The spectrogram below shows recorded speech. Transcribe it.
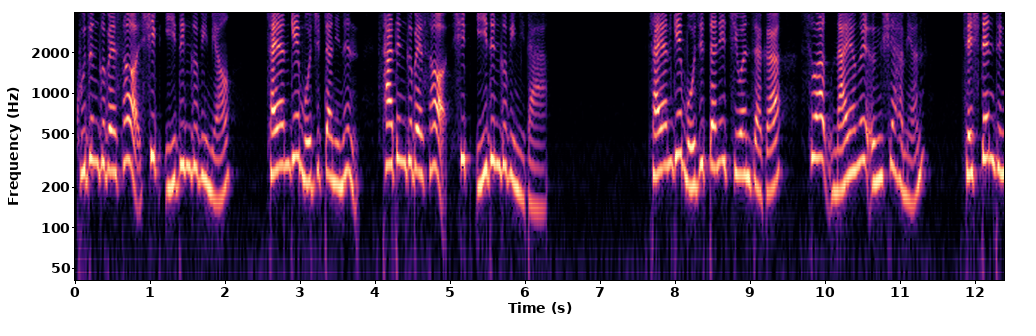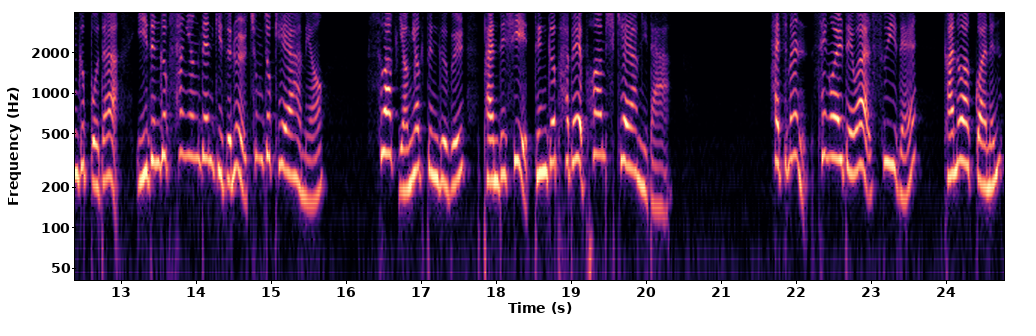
9등급에서 12등급이며 자연계 모집 단위는 4등급에서 12등급입니다. 자연계 모집 단위 지원자가 수학 나형을 응시하면 제시된 등급보다 2등급 상향된 기준을 충족해야 하며 수학 영역 등급을 반드시 등급 합에 포함시켜야 합니다. 하지만 생활대와 수의대, 간호학과는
